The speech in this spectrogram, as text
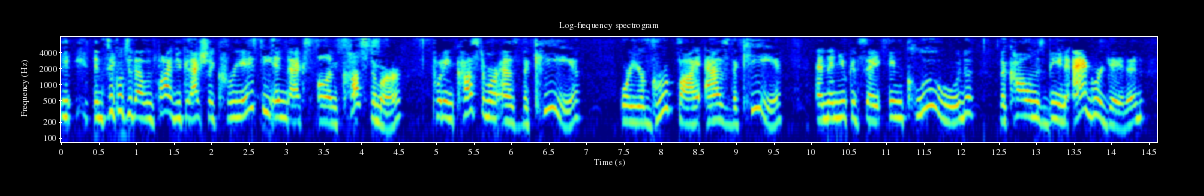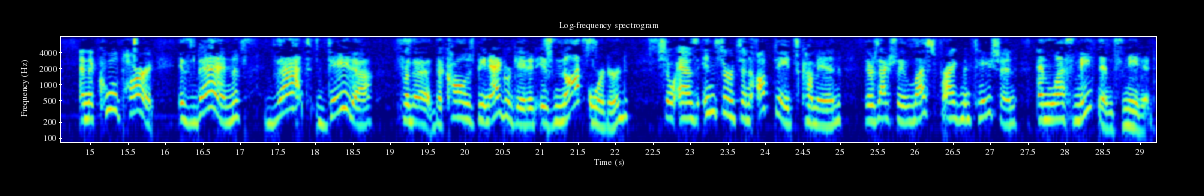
in SQL 2005, you could actually create the index on customer, putting customer as the key, or your group by as the key, and then you could say include the columns being aggregated, and the cool part is then that data for the, the columns being aggregated is not ordered, so as inserts and updates come in, there's actually less fragmentation and less maintenance needed.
